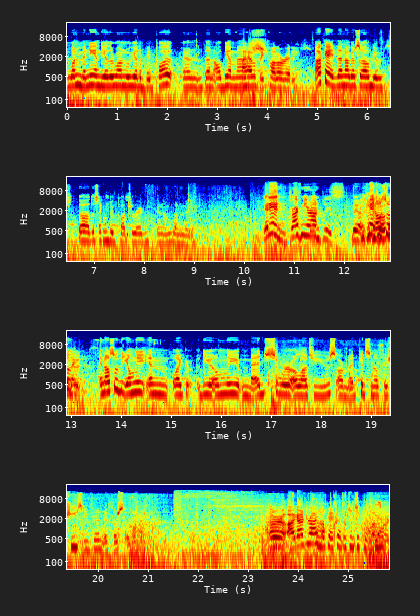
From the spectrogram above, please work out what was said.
one mini, and the other one will get a big pot, and then I'll be at max. I have a big pot already. Okay, then I guess I'll give it uh, the second big pot to Raiden, and then one mini. Get in. Drive me around, please. But yeah, You can't and also, with me. and also the only and like the only meds we're allowed to use are med kits, no fishies, even if there's third one. No, no, no, I gotta drive. Oh, okay. crap, I can't take that. That's Yeah.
